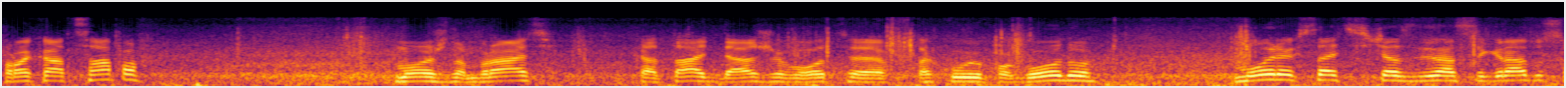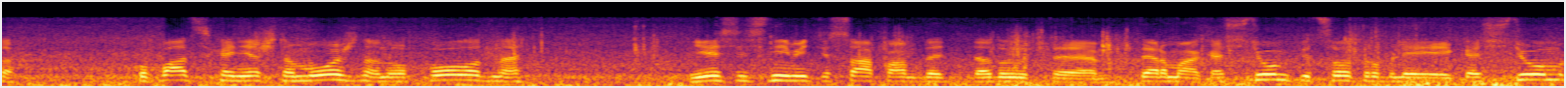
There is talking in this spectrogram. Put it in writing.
прокат сапов. Можно брать, катать даже вот э, в такую погоду. Море, кстати, сейчас 12 градусов. Купаться, конечно, можно, но холодно. Если снимете сап, вам дадут э, термокостюм 500 рублей костюм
